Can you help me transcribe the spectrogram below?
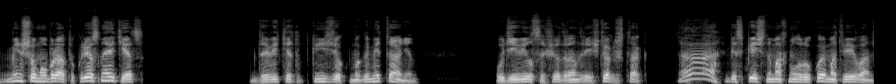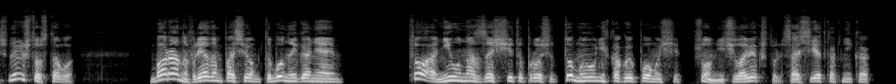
меньшому брату, крестный отец. Да ведь этот князек магометанин. Удивился Федор Андреевич. Как же так? А, беспечно махнул рукой Матвей Иванович. Ну и что с того? Баранов рядом пасем, табуны гоняем. То они у нас защиты просят, то мы у них какой помощи. Что он, не человек, что ли? Сосед как-никак.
